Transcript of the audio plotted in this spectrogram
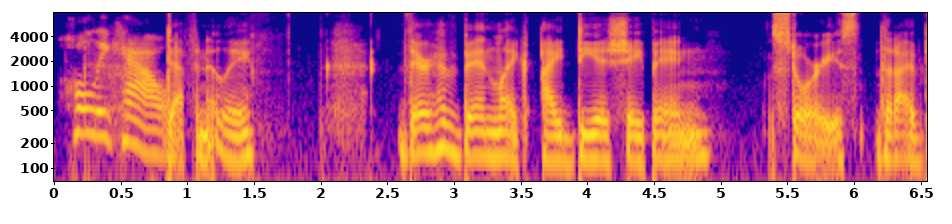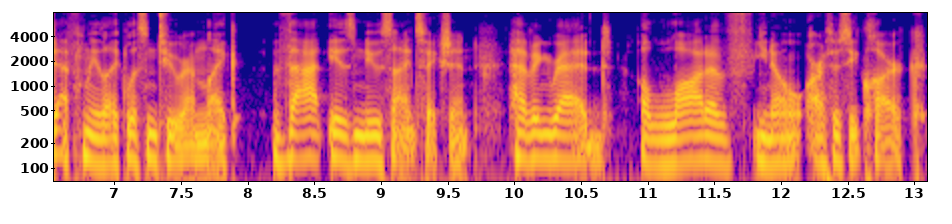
Holy cow. Definitely. There have been like idea shaping stories that I've definitely like listened to where I'm like that is new science fiction. Having read a lot of, you know, Arthur C. Clarke,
